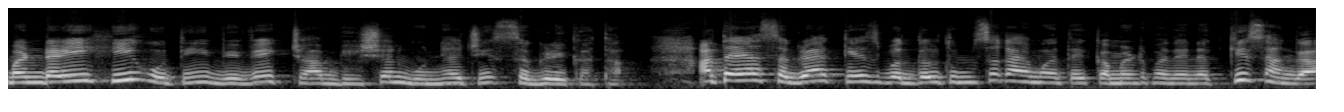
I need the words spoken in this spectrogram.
मंडळी ही होती विवेकच्या भीषण गुन्ह्याची सगळी कथा. आता या सगळ्या केसबद्दल तुमचं काय मत आहे? कमेंटमध्ये नक्की सांगा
